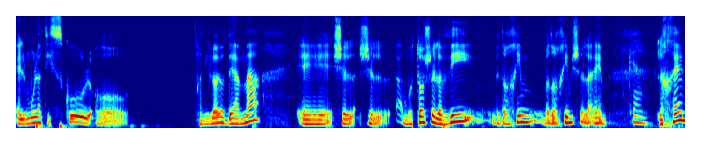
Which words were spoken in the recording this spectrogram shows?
אל מול התסכול, או אני לא יודע מה, אה, של, של מותו של אבי בדרכים, בדרכים שלהם. כן. לכן,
